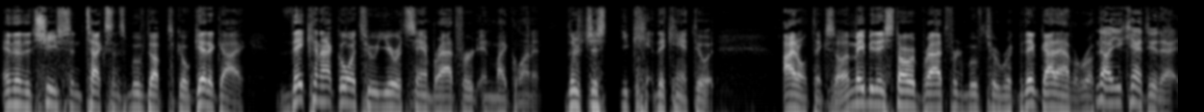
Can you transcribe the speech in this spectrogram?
and then the Chiefs and Texans moved up to go get a guy. They cannot go into a year with Sam Bradford and Mike Glennon. There's just you can't they can't do it. I don't think so. And maybe they start with Bradford and move to a rookie, but they've got to have a rookie. no, you can't do that.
